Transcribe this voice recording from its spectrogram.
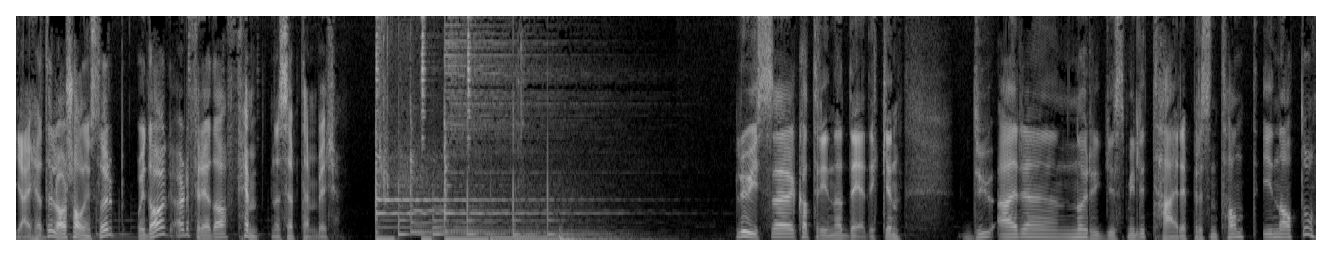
Jeg heter Lars Hallingstorp, og i dag er det fredag 15. september. Louise Katrine Dedichen, du er eh, Norges militærrepresentant i Nato.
